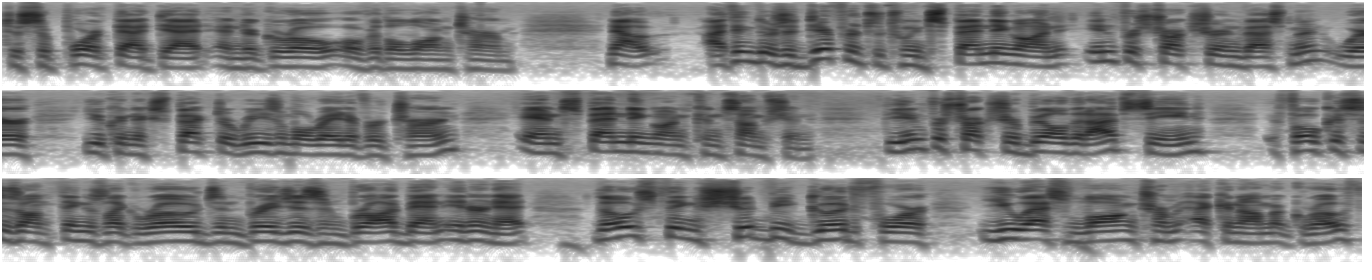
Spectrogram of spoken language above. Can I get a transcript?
to support that debt and to grow over the long term. Now, I think there's a difference between spending on infrastructure investment, where you can expect a reasonable rate of return, and spending on consumption. The infrastructure bill that I've seen focuses on things like roads and bridges and broadband internet. Those things should be good for U.S. long term economic growth.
